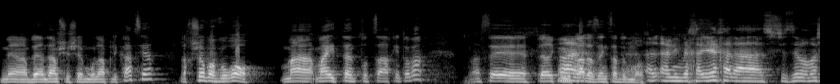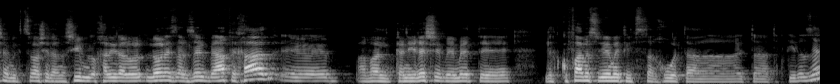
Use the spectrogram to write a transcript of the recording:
מהבן אדם שיושב מול האפליקציה, לחשוב עבורו מה, מה ייתן תוצאה הכי טובה, נעשה פרק מיוחד על זה עם קצת דוגמאות. אני מחייך על ה... שזה ממש המקצוע של אנשים, לא- חלילה לא, לא לזלזל באף אחד, אה, אבל כנראה שבאמת אה, לתקופה מסוימת יצטרכו את, ה, את התפקיד הזה.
